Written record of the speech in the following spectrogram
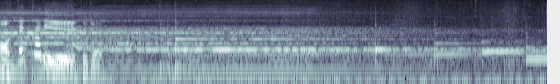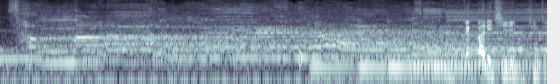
어 때깔이 그죠. 때깔이 지림 진짜.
